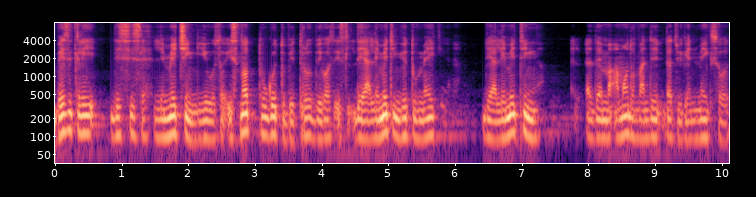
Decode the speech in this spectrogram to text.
basically this is limiting you. So it's not too good to be true because it's they are limiting you to make they are limiting uh, the amount of money that you can make. So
